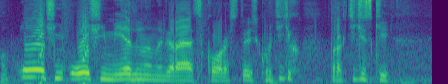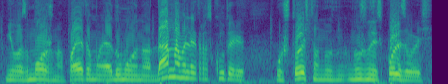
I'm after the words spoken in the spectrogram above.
он очень-очень медленно набирает скорость. То есть крутить их практически невозможно. Поэтому я думаю, на данном электроскутере уж точно нужно использовать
